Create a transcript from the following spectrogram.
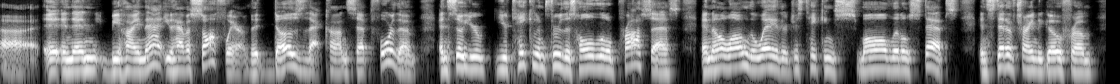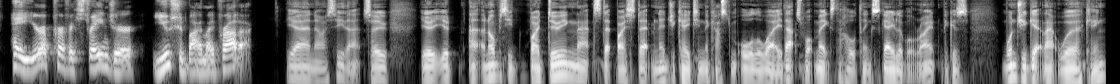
Uh, and then behind that you have a software that does that concept for them. And so you're you're taking them through this whole little process and along the way they're just taking small little steps instead of trying to go from hey you're a perfect stranger. You should buy my product yeah no i see that so you're, you're uh, and obviously by doing that step by step and educating the customer all the way that's what makes the whole thing scalable right because once you get that working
